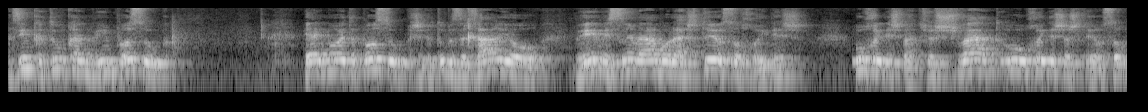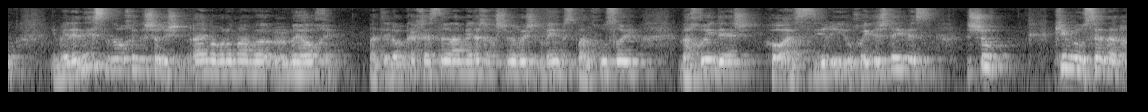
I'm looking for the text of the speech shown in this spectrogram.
אז אם כתוב כאן, ואם פוסוק, היה לגמור את הפוסוק שכתוב בזכריו, ואם 24 להשתי עשור חוידש, הוא חוידש שבט, ששבט הוא חוידש השתי עשור, אם אלה ניסן הוא חוידש הראשון, ראי מרו לומר מאוכל. ותלא כך אסתר למלך אחשוורוש, ואם בסמלכוסוי, והחוידש הוא עשירי, הוא חוידש טייבס. ושוב, קימלו סדר,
